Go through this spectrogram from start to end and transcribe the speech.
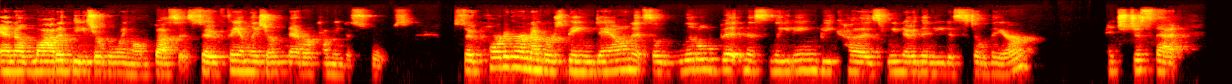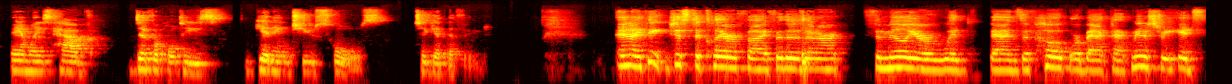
and a lot of these are going on buses. So families are never coming to schools. So part of our numbers being down, it's a little bit misleading because we know the need is still there. It's just that families have difficulties getting to schools to get the food. And I think just to clarify for those that aren't familiar with Bags of Hope or Backpack Ministry, it's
